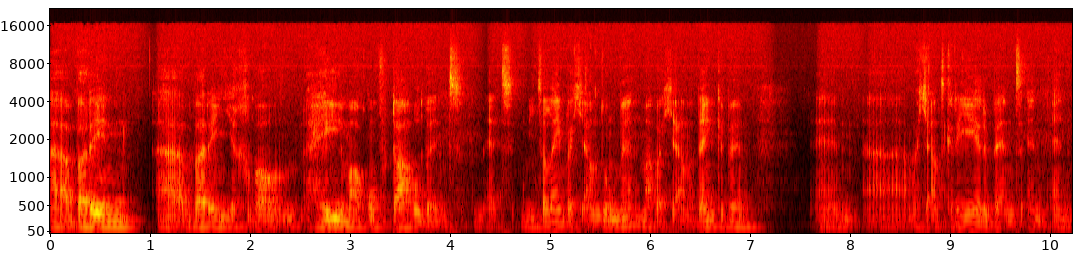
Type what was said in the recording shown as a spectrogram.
Uh, waarin, waarin je gewoon helemaal comfortabel bent met niet alleen wat je aan het doen bent, maar wat je aan het denken bent. En wat je aan het creëren bent. En, en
